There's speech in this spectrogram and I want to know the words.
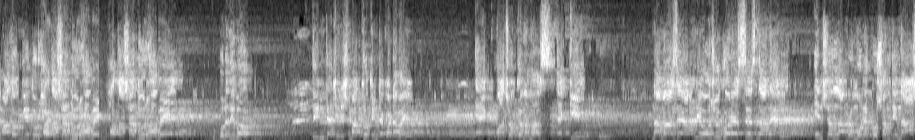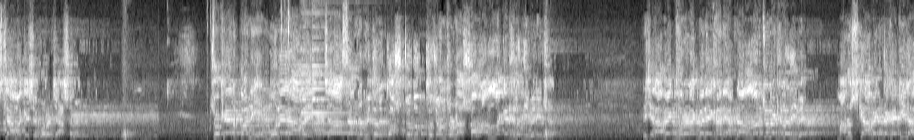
মাদক দিয়ে দূর হতাশা দূর হবে হতাশা দূর হবে। বলে দিব? তিনটা জিনিস মাত্র তিনটা। কয়টা ভাই? এক পাঁচ ওয়াক্ত নামাজ। এক কি? নামাজে আপনি অজু করে সেজদা দেন ইনশাল্লাহ আপনার মনে প্রশান্তি না আসলে আমাকে এসে বলেন যে আসলে। চোখের পানি মনের আবেগ যা আছে আপনার ভিতরে কষ্ট দুঃখ যন্ত্রণা সব আল্লাহকে ঢেলে দিবেন ইনশাল্লাহ। নিজের আবেগ ধরে রাখবেন এখানে। আপনি আল্লাহর জন্য ঢেলে দিবেন মানুষকে আবেগ দেখা কি না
